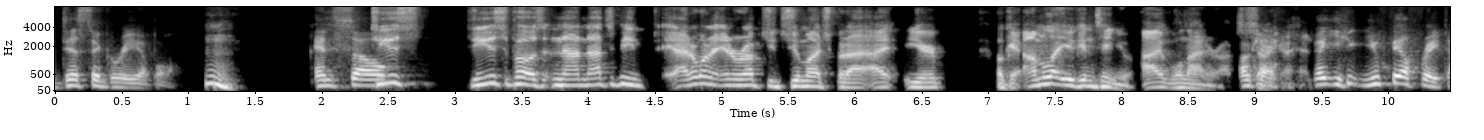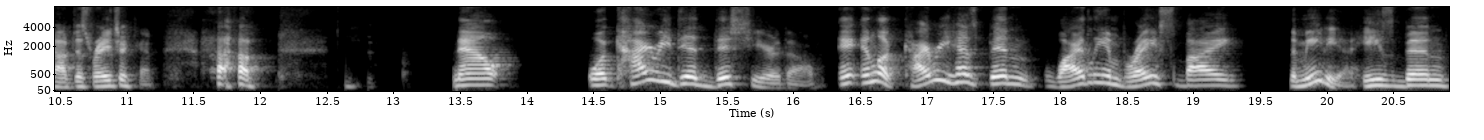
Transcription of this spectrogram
disagreeable. Hmm. And so do you do you suppose now not to be I don't want to interrupt you too much, but I, I you're okay, I'm gonna let you continue. I will not interrupt. Sorry, go ahead. You, you feel free, Tom. Just raise your hand. now, what Kyrie did this year, though, and, and look, Kyrie has been widely embraced by the media. He's been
